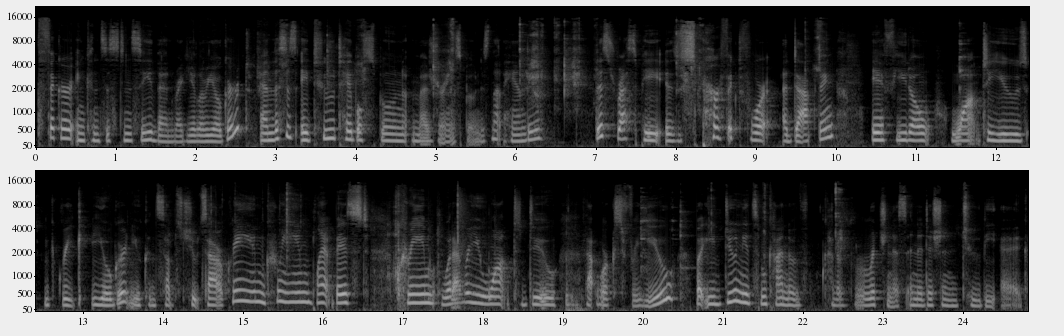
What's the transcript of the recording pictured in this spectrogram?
thicker in consistency than regular yogurt. And this is a two tablespoon measuring spoon. Isn't that handy? This recipe is perfect for adapting. If you don't want to use Greek yogurt, you can substitute sour cream, cream, plant-based cream, whatever you want to do that works for you. But you do need some kind of kind of richness in addition to the egg.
